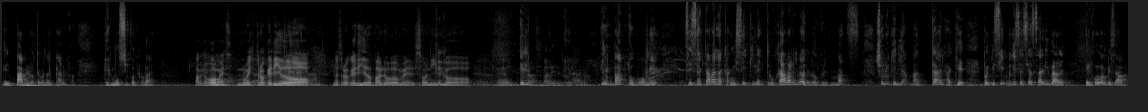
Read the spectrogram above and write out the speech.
el Pablo, ¿te acordás del Pablo? Que es músico, ¿te acordás? Pablo Gómez, nuestro querido, nuestro querido Pablo Gómez, sónico. ¿eh? El, el Pablo Gómez se sacaba la camiseta y la estrujaba arriba de los demás. Yo lo quería matar a que, porque siempre que se hacía salivar, el juego empezaba,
